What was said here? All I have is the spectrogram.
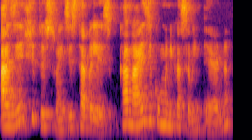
as instituições estabeleçam canais de comunicação interna,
